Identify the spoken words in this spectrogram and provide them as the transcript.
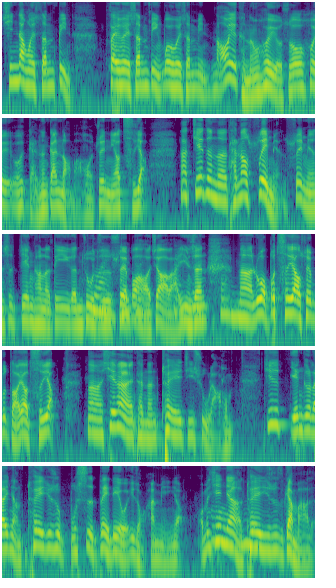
心脏会生病，肺会生病，胃会生病，脑也可能会有时候会会产生干扰嘛，吼，所以你要吃药。那接着呢，谈到睡眠，睡眠是健康的第一根柱子，睡不好觉吧，应生。那如果不吃药睡不着，要吃药。那现在来谈谈褪黑激素啦，吼，其实严格来讲，褪黑激素不是被列为一种安眠药。我们先讲讲褪黑激素是干嘛的。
